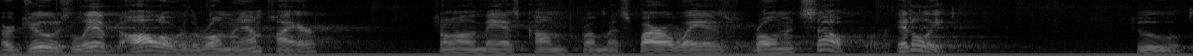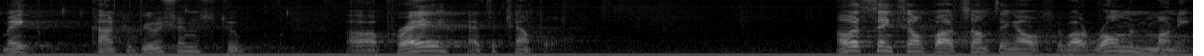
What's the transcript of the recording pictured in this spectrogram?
or Jews lived all over the Roman Empire. Some of them may have come from as far away as Rome itself or Italy to make contributions, to uh, pray at the temple. Now let's think about something else, about Roman money.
